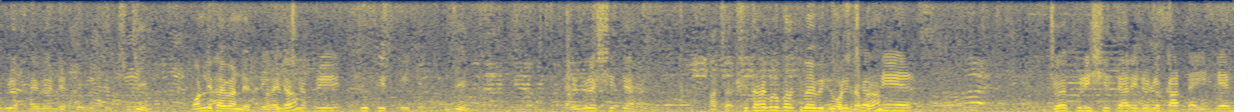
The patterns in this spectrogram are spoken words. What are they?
এগুলো ফাইভ হান্ড্রেড জি অনলি ফাইভ হান্ড্রেড এটা আপনি টু ফিফটি জি। এগুলো শীতে হয় আচ্ছা সীতাহারগুলো কত কীভাবে বিক্রি করছেন আপনারা? জয়পুরি সীতার এটা হলো কাটাই ইন্ডিয়ান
